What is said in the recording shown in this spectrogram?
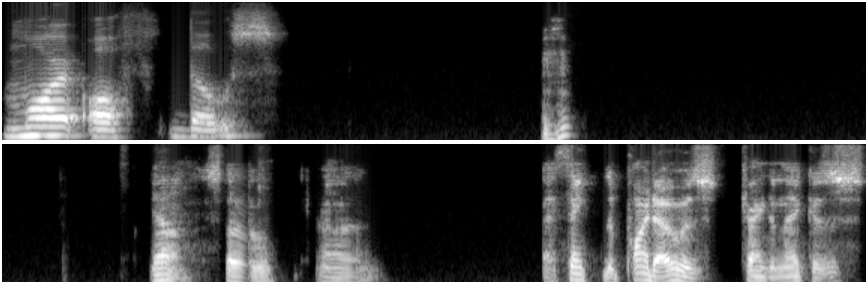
more of those mm-hmm. yeah so uh, i think the point i was trying to make is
